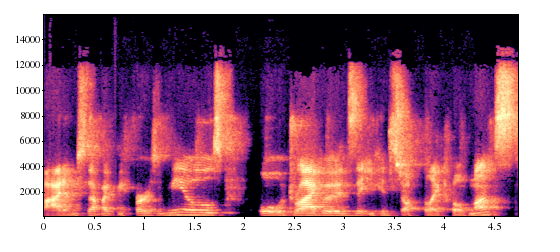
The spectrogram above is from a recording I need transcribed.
items. So that might be frozen meals or dry goods that you can stock for like 12 months.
